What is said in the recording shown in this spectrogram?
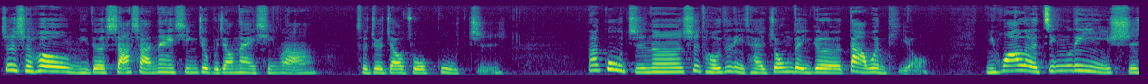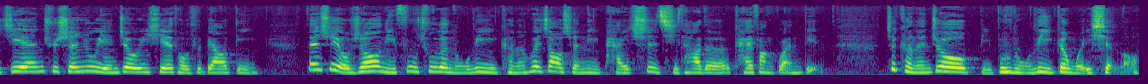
这时候你的傻傻耐心就不叫耐心啦，这就叫做固执。那固执呢，是投资理财中的一个大问题哦。你花了精力、时间去深入研究一些投资标的，但是有时候你付出的努力可能会造成你排斥其他的开放观点，这可能就比不努力更危险咯。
